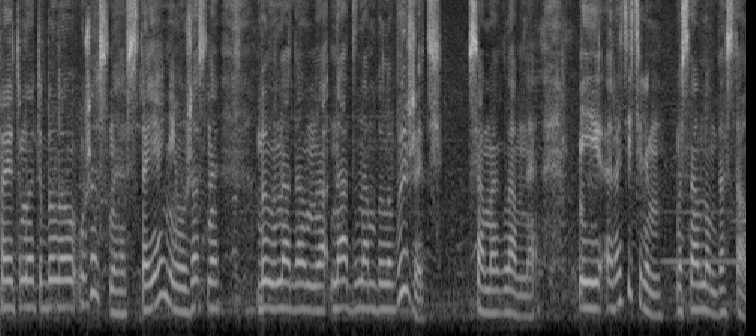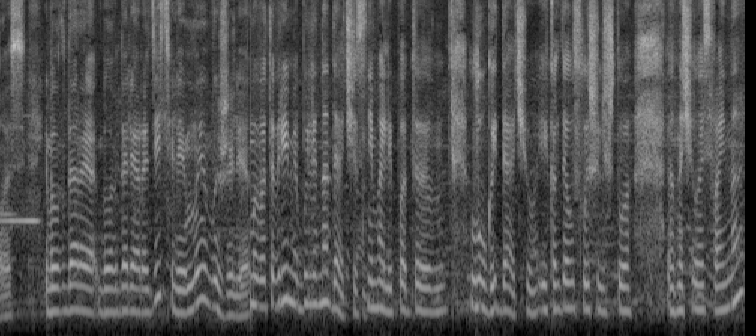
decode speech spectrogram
Поэтому это было ужасное состояние, ужасно было надо, надо нам было выжить, самое главное. И родителям в основном досталось. И благодаря, благодаря родителям мы выжили. Мы в это время были на даче, снимали под э, Лугой дачу. И когда услышали, что э, началась война,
